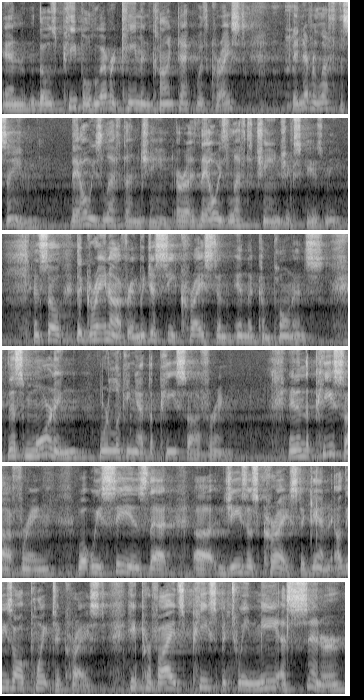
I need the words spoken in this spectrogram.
And those people, whoever came in contact with Christ, they never left the same. They always left unchanged, or they always left change, excuse me. And so the grain offering, we just see Christ in, in the components. This morning, we're looking at the peace offering. And in the peace offering, what we see is that uh, Jesus Christ, again, uh, these all point to Christ. He provides peace between me, a sinner,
